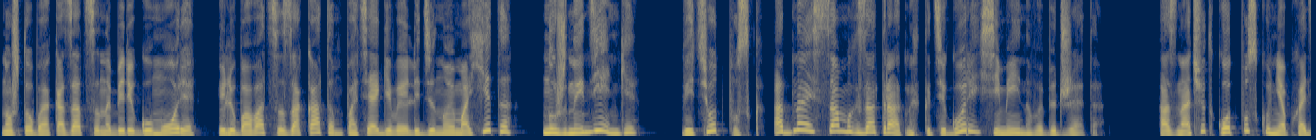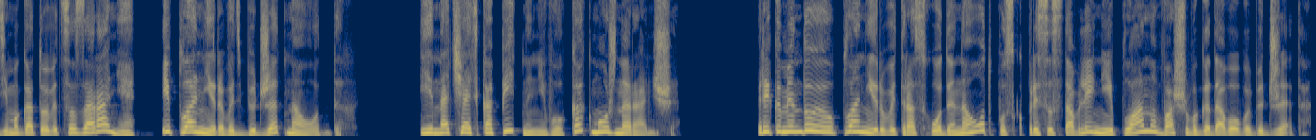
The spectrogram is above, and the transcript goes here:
Но чтобы оказаться на берегу моря и любоваться закатом, потягивая ледяной мохито, нужны деньги. Ведь отпуск — одна из самых затратных категорий семейного бюджета. А значит, к отпуску необходимо готовиться заранее и планировать бюджет на отдых и начать копить на него как можно раньше. Рекомендую планировать расходы на отпуск при составлении плана вашего годового бюджета.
